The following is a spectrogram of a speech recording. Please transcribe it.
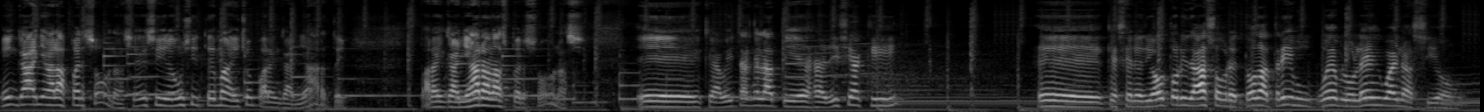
engaña a las personas. Es decir, es un sistema hecho para engañarte, para engañar a las personas eh, que habitan en la tierra. Dice aquí eh, que se le dio autoridad sobre toda tribu, pueblo, lengua y nación.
